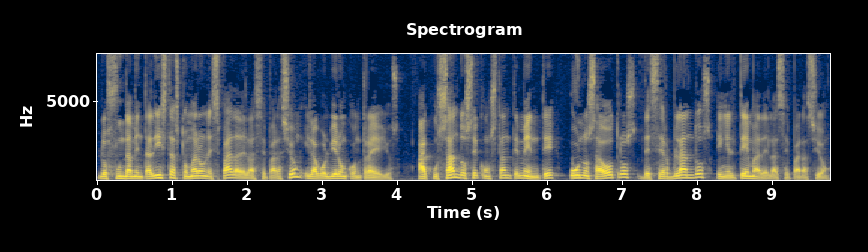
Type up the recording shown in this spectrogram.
los fundamentalistas tomaron la espada de la separación y la volvieron contra ellos, acusándose constantemente unos a otros de ser blandos en el tema de la separación.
